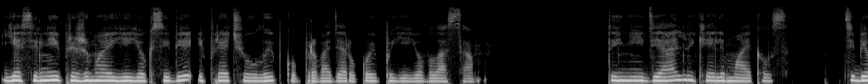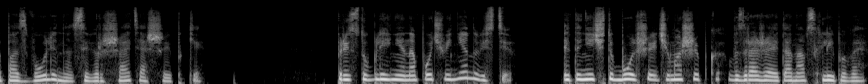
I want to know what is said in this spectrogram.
Я сильнее прижимаю ее к себе и прячу улыбку, проводя рукой по ее волосам. «Ты не идеальный, Келли Майклс. тебе позволено совершать ошибки. «Преступление на почве ненависти — это нечто большее, чем ошибка», — возражает она, всхлипывая.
